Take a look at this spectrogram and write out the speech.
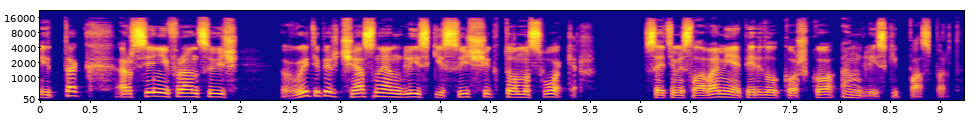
Итак, Арсений Францевич, вы теперь частный английский сыщик Томас Уокер». С этими словами я передал Кошко английский паспорт.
